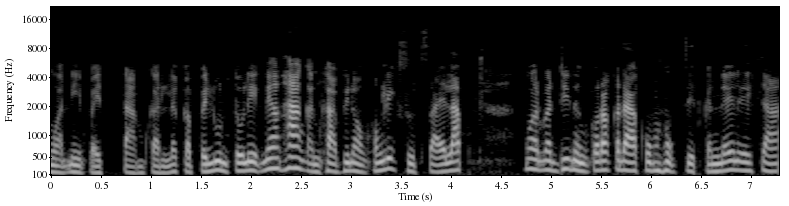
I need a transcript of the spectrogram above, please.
งวดนี้ไปตามกัน แล้วก็ไปรุ่นตัวเลขแนวทางกันค่ะ พี่น้องของเลขสุดสายลับ งวดวันที่หนึ่งกรกฎาคมหกเจ็ดกันได้เลยจ้า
